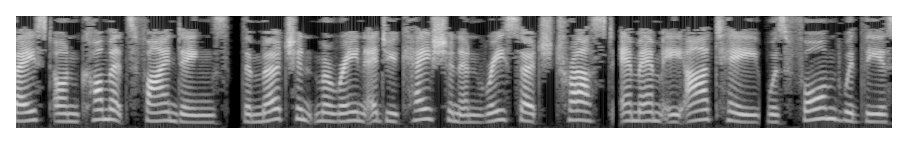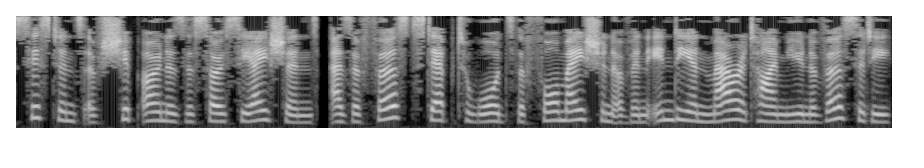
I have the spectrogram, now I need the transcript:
Based on COMET's findings, the Merchant Marine Education and Research Trust was formed with the assistance of ship owners associations, as a first step towards the formation of an Indian maritime university,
